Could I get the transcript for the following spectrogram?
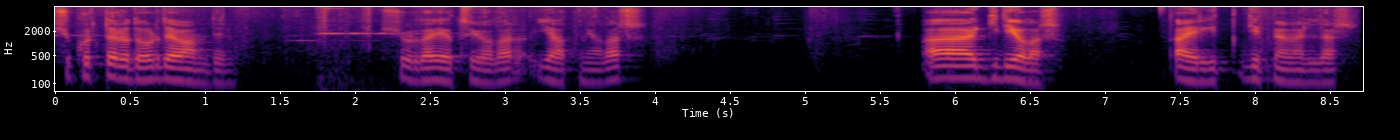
Şu kurtlara doğru devam edelim. Şurada yatıyorlar, yatmıyorlar. Aa, gidiyorlar. Hayır git, gitmemeliler.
